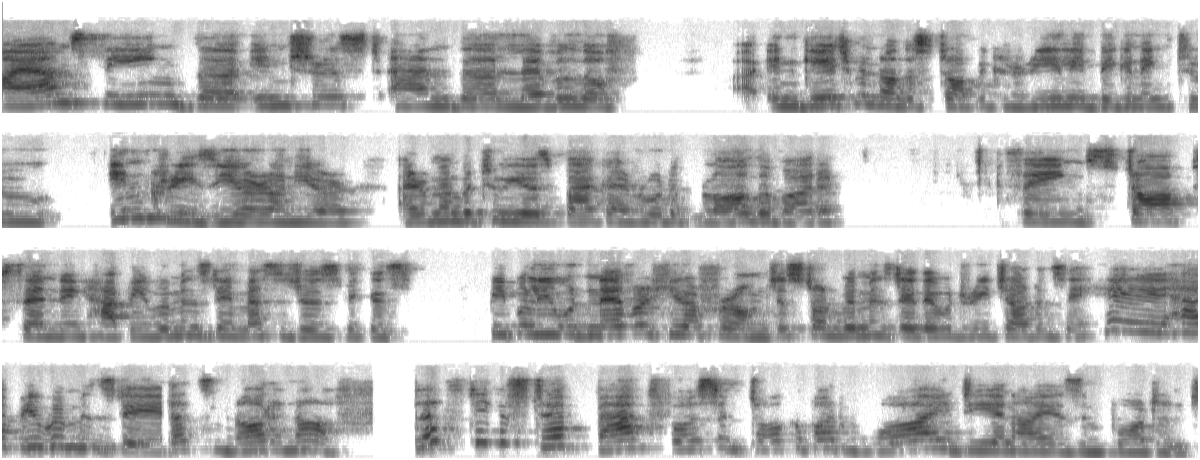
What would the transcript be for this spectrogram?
I am seeing the interest and the level of uh, engagement on this topic really beginning to increase year on year. I remember two years back, I wrote a blog about it saying, stop sending happy Women's Day messages because people you would never hear from. Just on Women's Day, they would reach out and say, Hey, happy Women's Day. That's not enough. Let's take a step back first and talk about why D&I is important.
